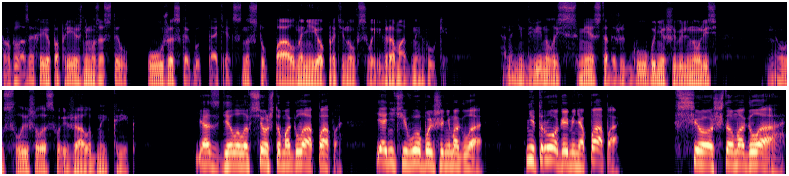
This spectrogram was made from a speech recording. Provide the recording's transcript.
В глазах ее по-прежнему застыл ужас, как будто отец наступал на нее, протянув свои громадные руки. Она не двинулась с места, даже губы не шевельнулись, но услышала свой жалобный крик. «Я сделала все, что могла, папа! Я ничего больше не могла! Не трогай меня, папа!» «Все, что могла!»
